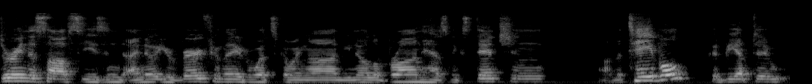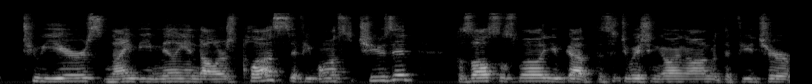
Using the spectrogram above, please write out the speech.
during this off season. I know you're very familiar with what's going on. You know, LeBron has an extension on the table, could be up to two years, $90 million plus if he wants to choose it. Plus, also as well, you've got the situation going on with the future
